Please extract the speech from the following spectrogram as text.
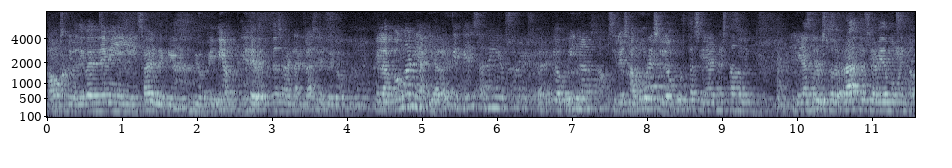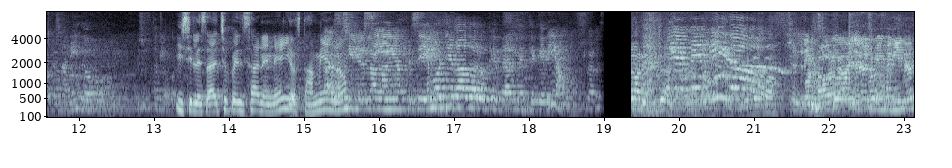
Vamos, que lo digo desde mi, ¿sabes? De que es mi opinión, que necesito saber la clase, pero que la pongan y a, y a ver qué piensan ellos, ¿sabes? A ver qué opinan, si les aburre, si les gusta, si han estado mirándolos todo el rato, si ha habido momentos que se han ido. Eso estaría bueno. Y si les ha hecho pensar en ellos también, Claro, ¿no? si, si, si hemos llegado a lo que realmente queríamos. Por favor, caballeros, bienvenidos.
